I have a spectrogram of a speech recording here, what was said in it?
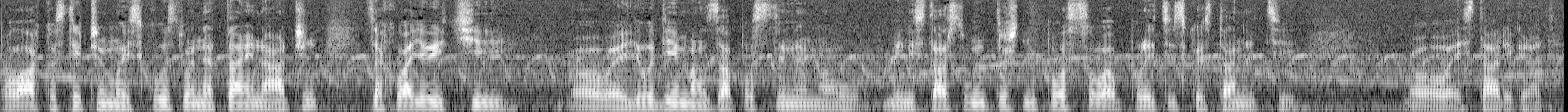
polako stičemo iskustvo na taj način, zahvaljujući ovaj, ljudima zaposlenima u Ministarstvu unutrašnjih poslova, u policijskoj stanici ovaj, Stari grad.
